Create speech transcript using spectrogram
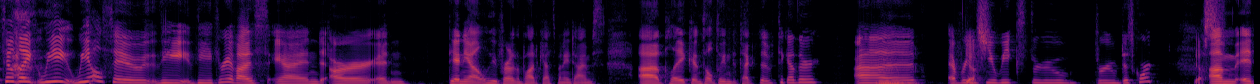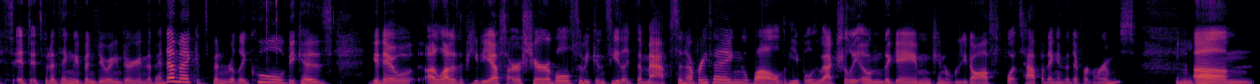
So like we we also the the three of us and our and Danielle, who've run the podcast many times, uh, play consulting detective together uh, mm. every yes. few weeks through through Discord. Yes. Um, it's, it's it's been a thing we've been doing during the pandemic. It's been really cool because you know a lot of the PDFs are shareable, so we can see like the maps and everything, while the people who actually own the game can read off what's happening in the different rooms. Mm-hmm. Um,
